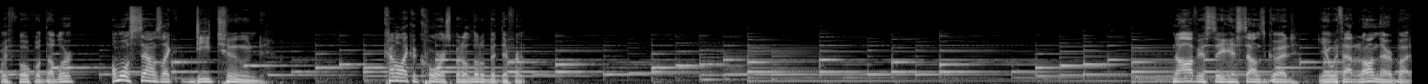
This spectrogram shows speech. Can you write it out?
with vocal doubler. Almost sounds like detuned. Kind of like a chorus, but a little bit different. Now, obviously, it sounds good, you know, without it on there, but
